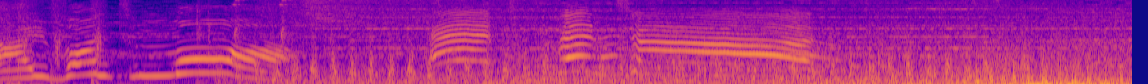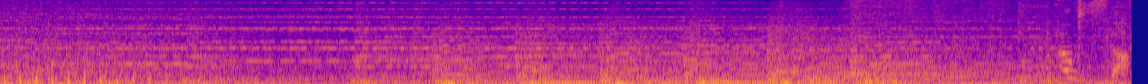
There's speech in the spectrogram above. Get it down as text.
I want more. Oh.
